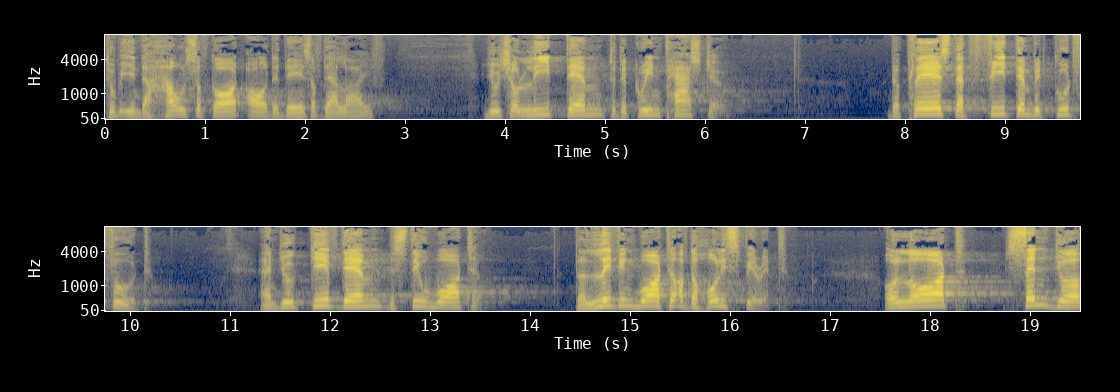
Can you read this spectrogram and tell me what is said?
to be in the house of God all the days of their life. You shall lead them to the green pasture, the place that feed them with good food. and you give them the still water, the living water of the Holy Spirit. O Lord, send your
